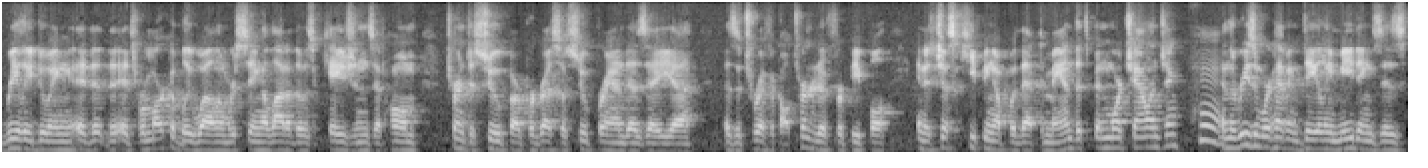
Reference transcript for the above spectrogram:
really doing it, it's remarkably well, and we're seeing a lot of those occasions at home turn to soup, our Progresso soup brand, as a uh, as a terrific alternative for people, and it's just keeping up with that demand that's been more challenging. Hmm. And the reason we're having daily meetings is,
